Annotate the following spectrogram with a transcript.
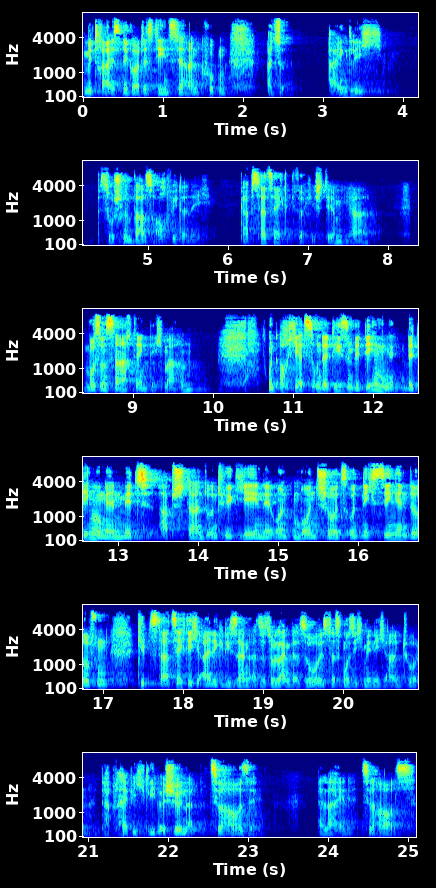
mitreißende Gottesdienste angucken. Also eigentlich, so schön war es auch wieder nicht. Gab es tatsächlich solche Stimmen? Ja. Muss uns nachdenklich machen. Und auch jetzt unter diesen Bedingungen mit Abstand und Hygiene und Mundschutz und nicht singen dürfen, gibt es tatsächlich einige, die sagen, also solange das so ist, das muss ich mir nicht antun. Da bleibe ich lieber schön zu Hause, alleine zu Hause.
